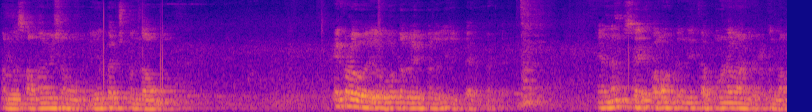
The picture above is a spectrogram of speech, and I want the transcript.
మనం సమావేశం ఏర్పరచుకుందాం ఎక్కడో ఏదో హోటల్లో ఎక్కడో చెప్పారు అన్నమాట నేను సరే బాగుంటుంది తప్పకుండా మనం పెట్టుకుందాం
